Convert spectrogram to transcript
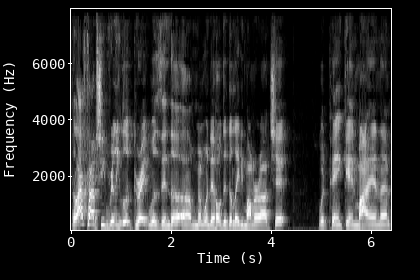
The last time she really looked great was in the um, remember when they whole did the Lady Marmalade shit with Pink and Mya and them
